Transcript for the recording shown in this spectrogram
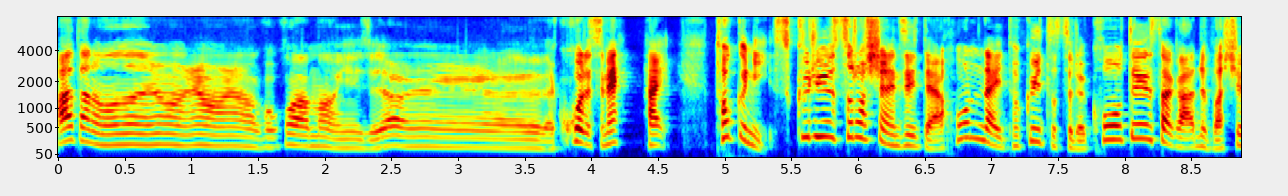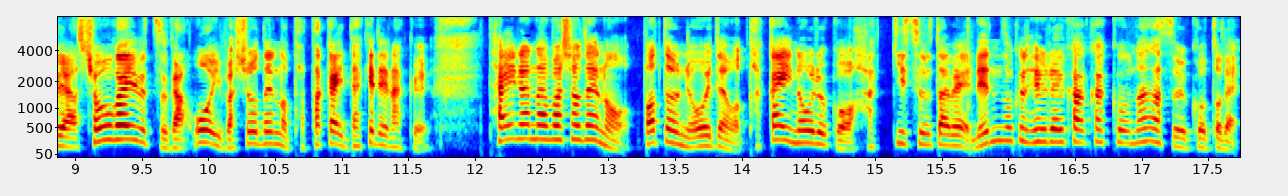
新たなモデル、ここはもういいですよ。ここですね。はい。特にスクリュースロッシャーについては本来得意とする高低差がある場所や障害物が多い場所での戦いだけでなく、平らな場所でのバトルにおいても高い能力を発揮するため、連続で触れる価格を長することで、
